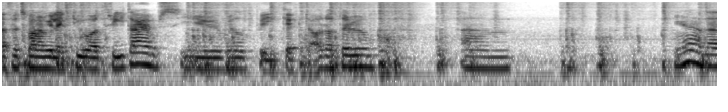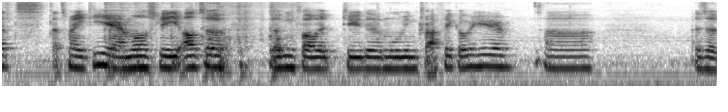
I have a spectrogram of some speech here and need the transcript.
if it's gonna be like two or three times, you will be kicked out of the room. Um, yeah, that's that's my idea. I'm mostly also looking forward to the moving traffic over here. Uh, as a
